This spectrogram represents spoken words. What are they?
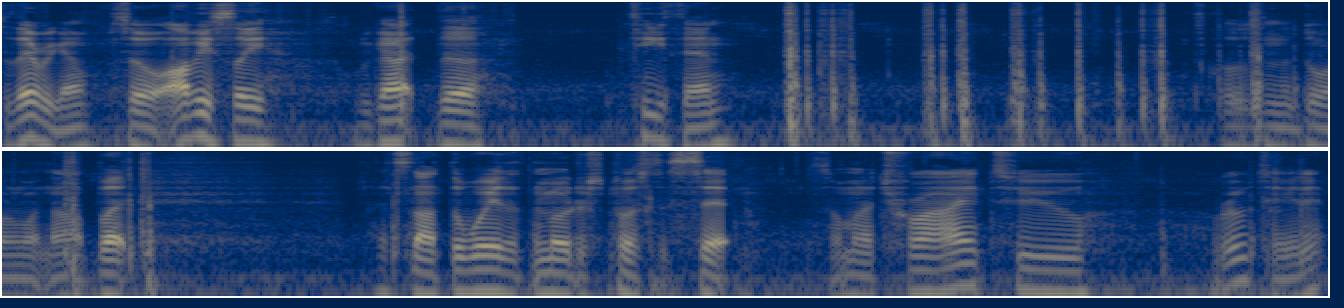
So there we go. So obviously we got the teeth in. It's closing the door and whatnot, but that's not the way that the motor's supposed to sit. So I'm going to try to rotate it.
